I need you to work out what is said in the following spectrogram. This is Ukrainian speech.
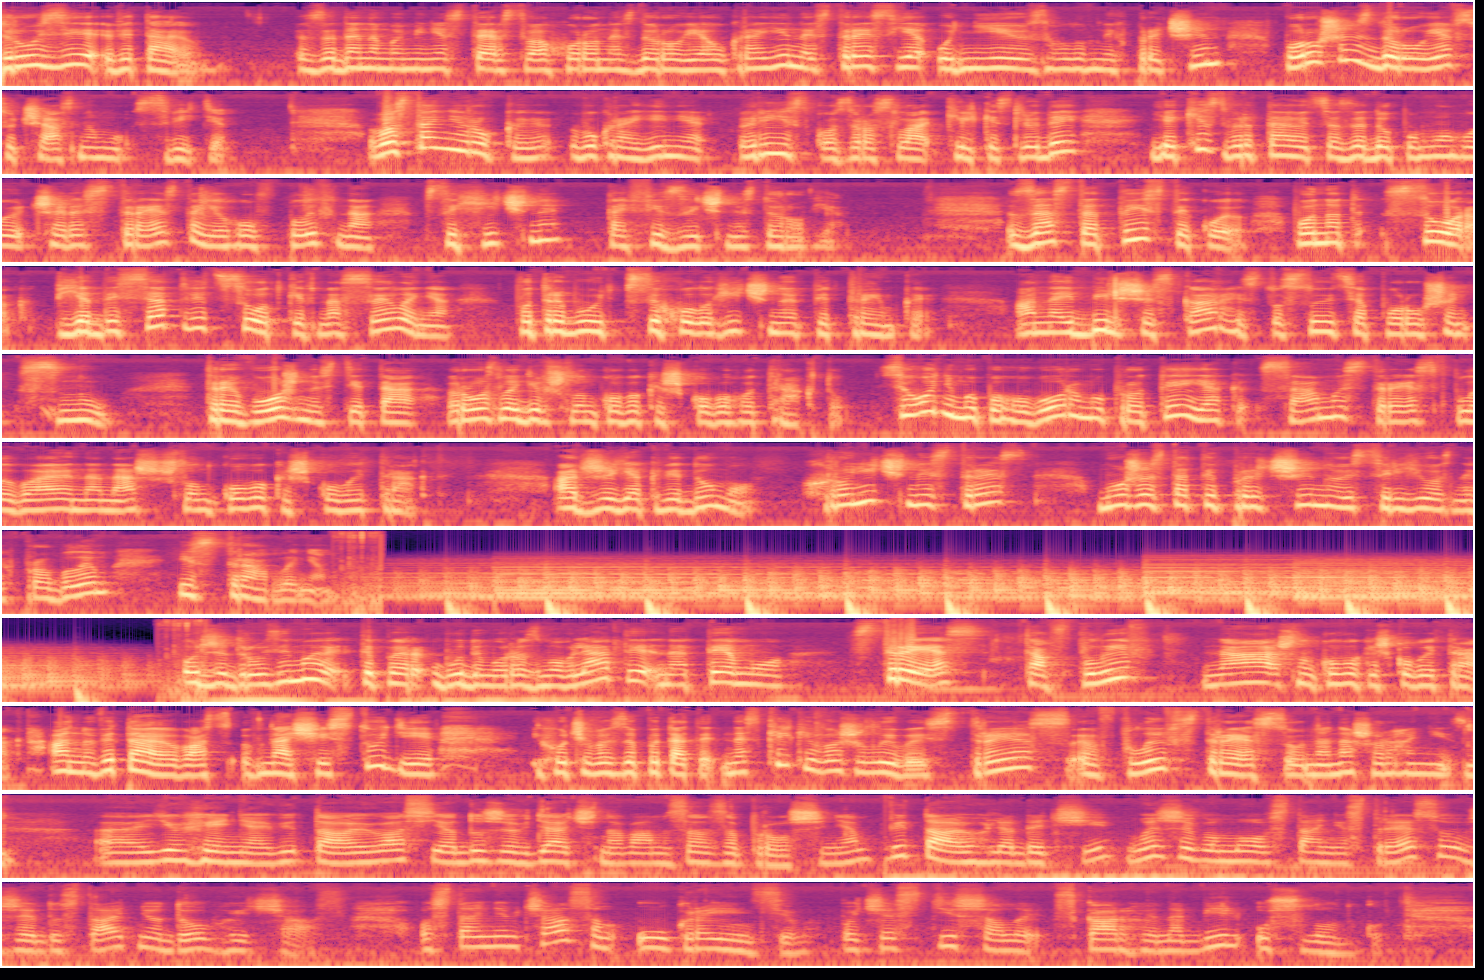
Друзі, вітаю! За даними Міністерства охорони здоров'я України, стрес є однією з головних причин порушень здоров'я в сучасному світі. В останні роки в Україні різко зросла кількість людей, які звертаються за допомогою через стрес та його вплив на психічне та фізичне здоров'я. За статистикою, понад 40-50% населення потребують психологічної підтримки, а найбільші скарги стосуються порушень сну, тривожності та розладів шлунково-кишкового тракту. Сьогодні ми поговоримо про те, як саме стрес впливає на наш шлунково-кишковий тракт. Адже, як відомо, хронічний стрес може стати причиною серйозних проблем із травленням. Отже, друзі, ми тепер будемо розмовляти на тему стрес та вплив на шлунково-кишковий тракт. Анно, вітаю вас в нашій студії і хочу вас запитати, наскільки важливий стрес, е, вплив стресу на наш організм? Е, Євгенія, вітаю вас. Я дуже вдячна вам за запрошення. Вітаю глядачі. Ми живемо в стані стресу вже достатньо довгий час. Останнім часом у українців почастішали скарги на біль у шлунку.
